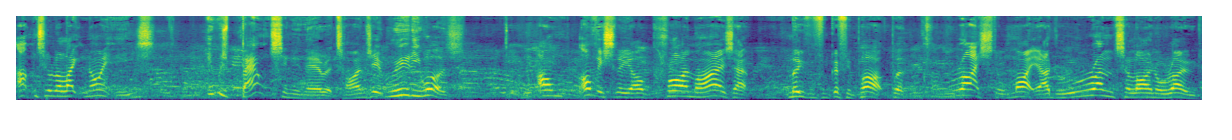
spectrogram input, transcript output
up until the late nineties, it was bouncing in there at times. It really was. Um, obviously, I'll cry my eyes out moving from Griffin Park, but Christ Almighty, I'd run to Lionel Road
